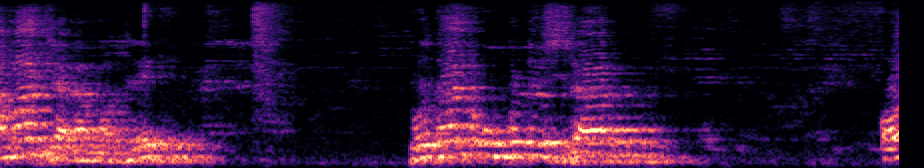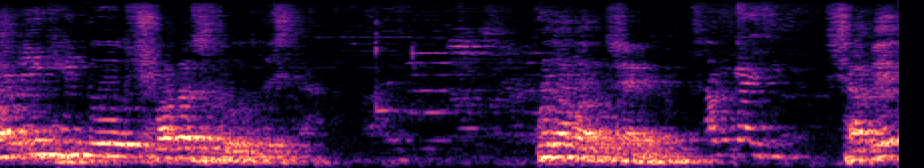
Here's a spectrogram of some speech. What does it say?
আমার জানা মতে প্রধান উপদেষ্টার অলিখিত স্বরাষ্ট্র উপদেষ্টা। খোদাবাদ সাহেব সাবেক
